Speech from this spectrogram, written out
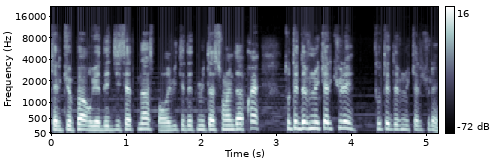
quelque part où il y a des 17 NAS pour éviter d'être mutation l'année d'après. Tout est devenu calculé. Tout est devenu calculé.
